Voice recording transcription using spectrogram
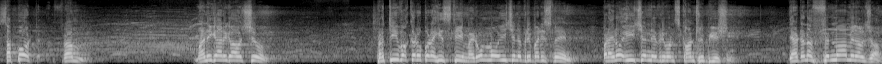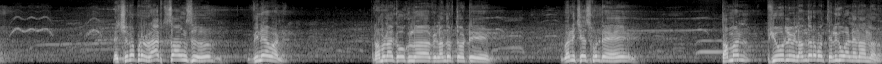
support from మణిగారు కావచ్చు. ప్రతి ఒక్కరు కూడా his team I don't know each and everybody's name but I know each and every one's contribution they హ్ డన్ అ ఫినామినల్ జాబ్ నేను చిన్నప్పుడు ర్యాప్ సాంగ్స్ వినేవాడిని. రమణ గోకుల వీళ్ళందరితోటి ఇవన్నీ చేసుకుంటే తమన్ ప్యూర్లీ వీళ్ళందరూ మన తెలుగు వాళ్ళేనా అన్నాను.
